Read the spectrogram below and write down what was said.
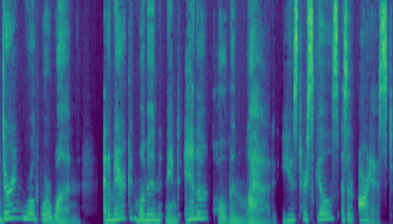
During World War I, an American woman named Anna Coleman Ladd used her skills as an artist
